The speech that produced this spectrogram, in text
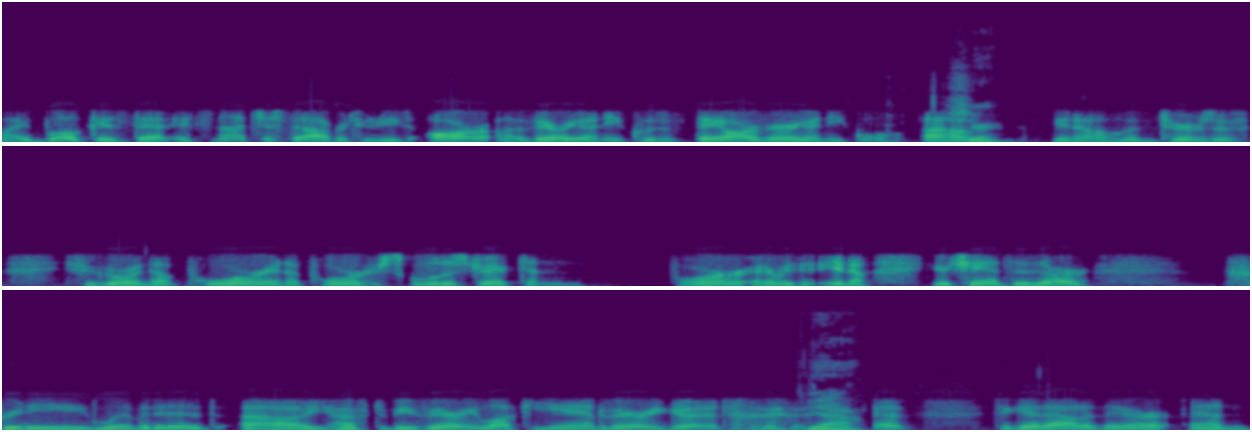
my book is that it's not just that opportunities are uh, very unequal; they are very unequal. Um, Sure. You know, in terms of if you're growing up poor in a poor school district and poor everything, you know, your chances are pretty limited. Uh, you have to be very lucky and very good. Yeah. to get to get out of there and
